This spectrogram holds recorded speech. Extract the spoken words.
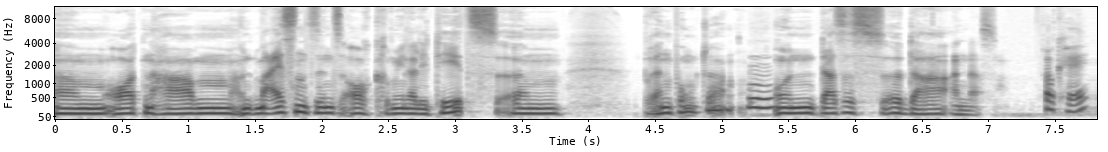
ähm, Orten haben. Und meistens sind es auch Kriminalitätsbrennpunkte. Ähm, mhm. Und das ist äh, da anders. Okay.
